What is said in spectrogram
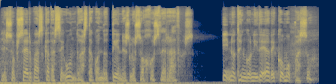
Les observas cada segundo hasta cuando tienes los ojos cerrados. Y no tengo ni idea de cómo pasó.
